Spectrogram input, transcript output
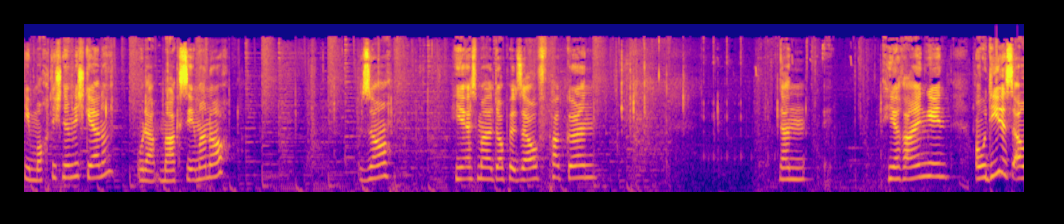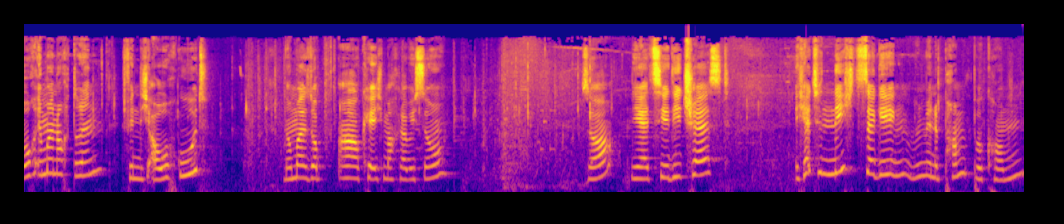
Die mochte ich nämlich gerne. Oder mag sie immer noch. So. Hier erstmal Doppelsaufpack gönnen. Dann hier reingehen. Oh, die ist auch immer noch drin. Finde ich auch gut. Nochmal so. Ah, okay, ich mache, glaube ich, so. So, jetzt hier die Chest. Ich hätte nichts dagegen, wenn wir eine Pump bekommen.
